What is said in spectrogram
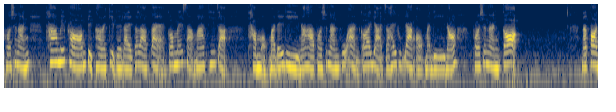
เพราะฉะนั้นถ้าไม่พร้อมติดภารกิจใด ๆ ก็แล้วแต่ก็ไม่สามารถที่จะทำออกมาได้ดีนะคะ เพราะฉะนั้นผู้อ่านก็อยากจะให้ทุกอย่างออกมาดีเนาะ เพราะฉะนั้นก็ณตอน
